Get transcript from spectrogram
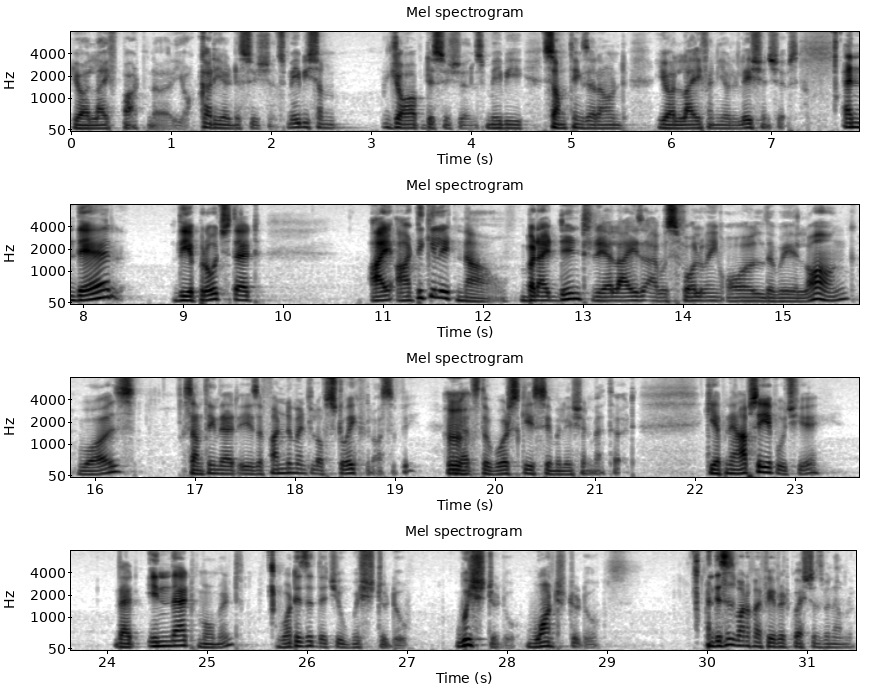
your life partner your career decision maybe some job decisions maybe some things around your life and your relationships and there the approach that I articulate now, but I didn't realize I was following all the way along was something that is a fundamental of Stoic philosophy. That's the worst case simulation method. कि अपने आप से ये पूछिए that in that moment, what is it that you wish to do, wish to do, want to do? And this is one of my favorite questions when I'm.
